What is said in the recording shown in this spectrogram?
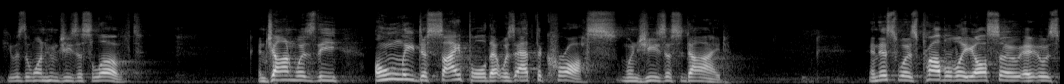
He was the one whom Jesus loved. And John was the only disciple that was at the cross when Jesus died. And this was probably also, it was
